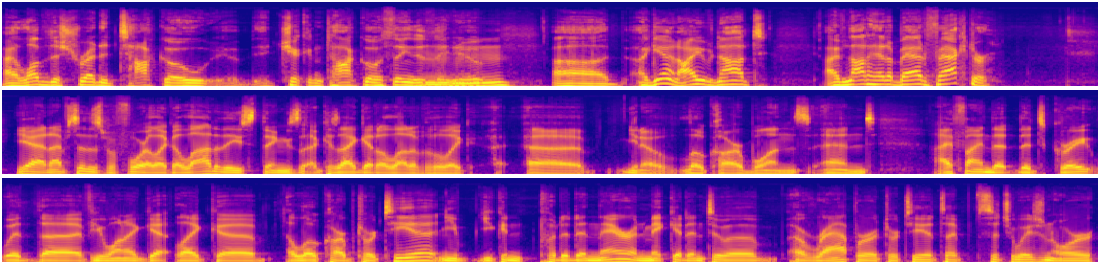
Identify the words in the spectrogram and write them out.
I love the shredded taco, uh, chicken taco thing that they do. Uh, again, I've not I've not had a bad factor. Yeah, and I've said this before. Like a lot of these things, because I get a lot of the like, uh, you know, low carb ones, and I find that that's great with uh, if you want to get like a, a low carb tortilla, and you you can put it in there and make it into a, a wrap or a tortilla type situation, or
